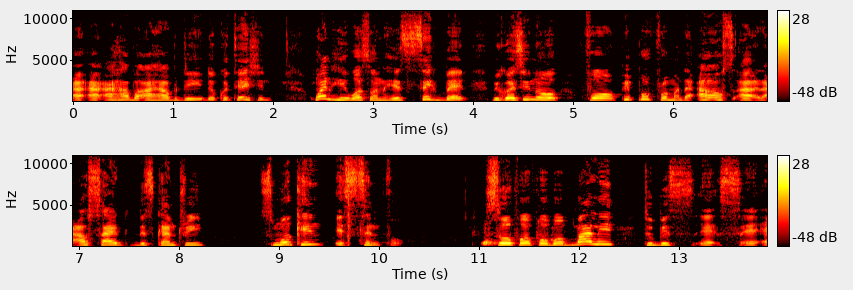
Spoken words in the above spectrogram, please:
I, I, I have, I have the, the quotation. When he was on his sick bed, because you know, for people from the outs, uh, outside this country, smoking is sinful. So for, for Bob Marley to be uh,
